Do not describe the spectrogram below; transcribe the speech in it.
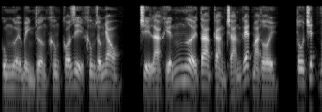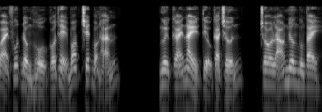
cùng người bình thường không có gì không giống nhau, chỉ là khiến người ta càng chán ghét mà thôi, tô chết vài phút đồng hồ có thể bóp chết bọn hắn. Người cái này tiểu ca trớn, cho lão nương buông tay.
